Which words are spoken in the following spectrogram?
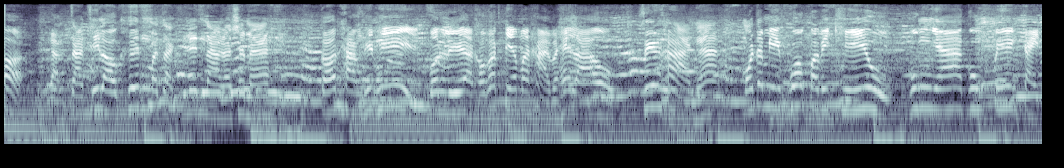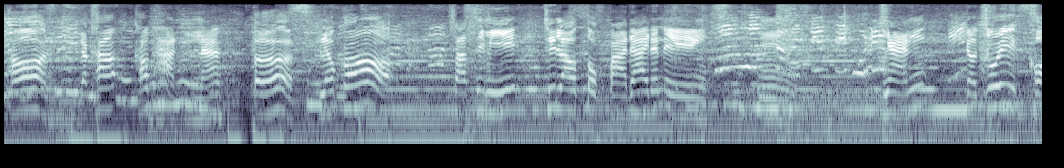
ก็หลังจากที่เราขึ้นมาจากที่เล่นน้ำแล้วใช่ไหมก็ทางพี่ๆบนเรือเขาก็เตรียมอาหารไว้ให้เรา ซึ่งอาหารเนี้ยมันจะมีพวกบาร์บีคิวกุ้งย่างกุ้งปิ้งไก่ทอดแล้วข้าวข้าวผัดนะ เออ แล้วก็ซาซิมิที่เราตกปลาได้นั่นเองอืมงั้นเดี๋ยวจุ้ยขอ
